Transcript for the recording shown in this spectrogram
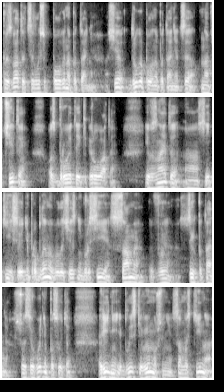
призвати це лише половина питання. А ще друга половина питання це навчити, озброїти, екіпірувати. І ви знаєте, які сьогодні проблеми величезні в Росії саме в цих питаннях. Що сьогодні, по суті, рідні і близькі вимушені самостійно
